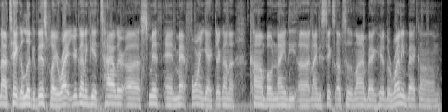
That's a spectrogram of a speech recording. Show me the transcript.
Now take a look at this play, right? You're gonna get Tyler uh, Smith and Matt Farniok. They're gonna combo 90, uh, 96 up to the linebacker here. The running back, um,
